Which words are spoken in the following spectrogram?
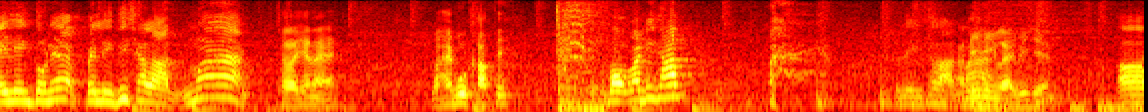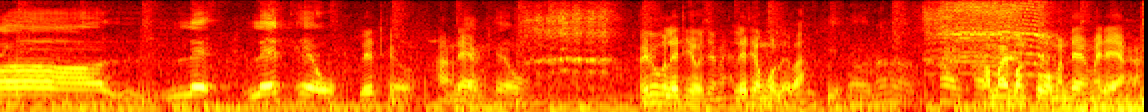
อลิงตัวเนี้ยเป็นลิงที่ฉลาดมาก ฉลาดแค่ไหน เราให้พูดครับดิบอกสวัสดีครับ เป็นลิงฉลาดอันมากนี้ลิงอะไรพี่เชนเอ่อเลเลดเทลเลดเทลหางแดง เทลเฮ้ยนู่นก็เลดเทลใช่ไหมเลดเทลหมดเลยปะเออนั่นน่ะใช่ใช่ทำไมบางตัวมันแดงไม่แดงอะ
